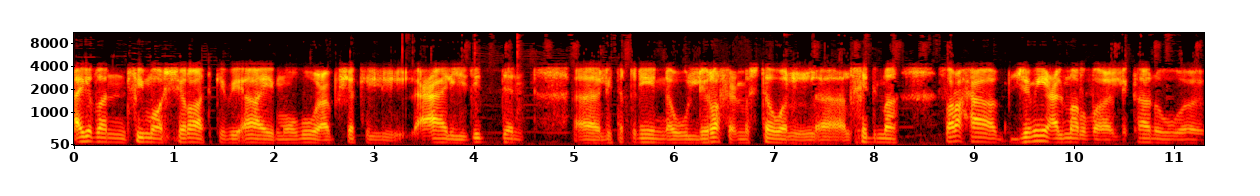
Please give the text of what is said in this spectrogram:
أيضا في مؤشرات كي بي آي موضوعة بشكل عالي جدا آه، لتقنين أو لرفع مستوى الخدمة. صراحة جميع المرضى اللي كانوا آه،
